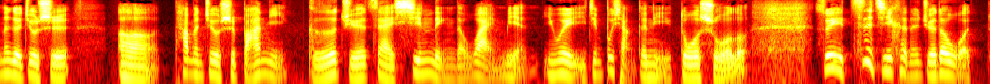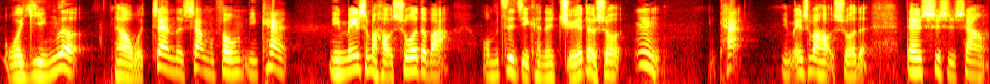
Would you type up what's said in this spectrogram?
那个就是，呃，他们就是把你隔绝在心灵的外面，因为已经不想跟你多说了，所以自己可能觉得我我赢了啊，我占了上风。你看，你没什么好说的吧？我们自己可能觉得说，嗯，你看你没什么好说的，但事实上，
